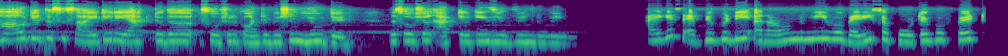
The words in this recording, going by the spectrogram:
how did the society react to the social contribution you did the social activities you've been doing? I guess everybody around me were very supportive of it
